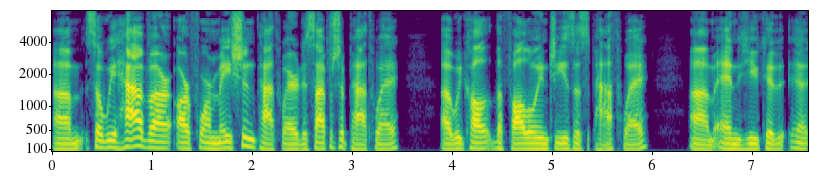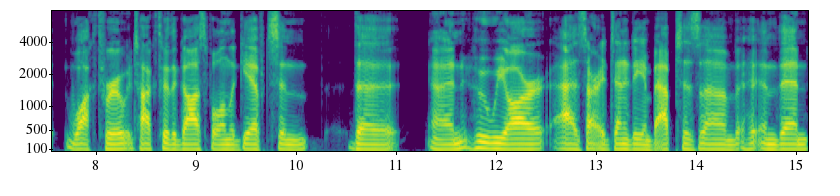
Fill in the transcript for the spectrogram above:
Um, so we have our, our formation pathway, our discipleship pathway. Uh, we call it the following Jesus pathway. Um, and you could uh, walk through, talk through the gospel and the gifts and the and who we are as our identity in baptism, and then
